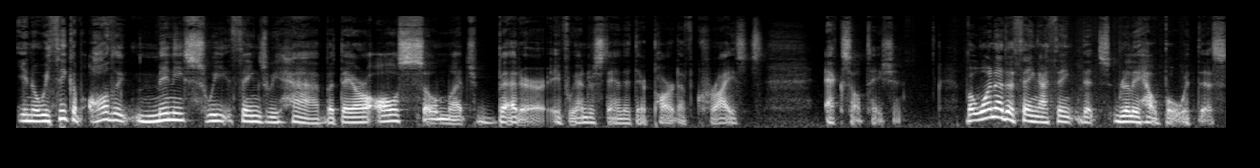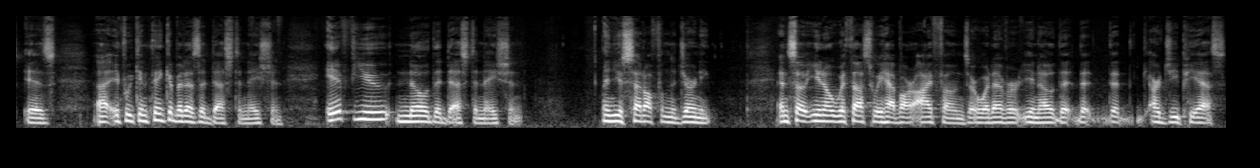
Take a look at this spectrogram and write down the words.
you know, we think of all the many sweet things we have, but they are all so much better if we understand that they're part of Christ's exaltation. But one other thing I think that's really helpful with this is uh, if we can think of it as a destination. If you know the destination and you set off on the journey, and so, you know, with us, we have our iPhones or whatever, you know, that, that, that our GPS.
